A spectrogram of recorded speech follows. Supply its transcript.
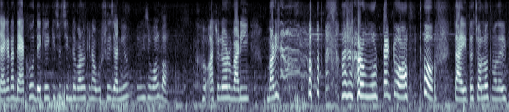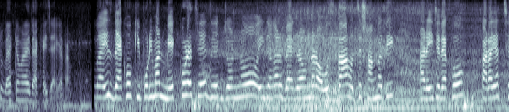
জায়গাটা দেখো দেখে কিছু চিনতে পারো কিনা অবশ্যই জানিও। তুমি কিছু বলবা? আসলে ওর বাড়ি বাড়ি আসলে ওর মুডটা একটু অফ তো। তাই তো চলো তোমাদের একটু ব্যাক ক্যামেরায় দেখাই জায়গাটা। গাইজ দেখো কি পরিমাণ মেঘ করেছে যে জন্য এই জায়গার ব্যাকগ্রাউন্ডের অবস্থা হচ্ছে সাংঘাতিক। আর এই যে দেখো কারা যাচ্ছে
